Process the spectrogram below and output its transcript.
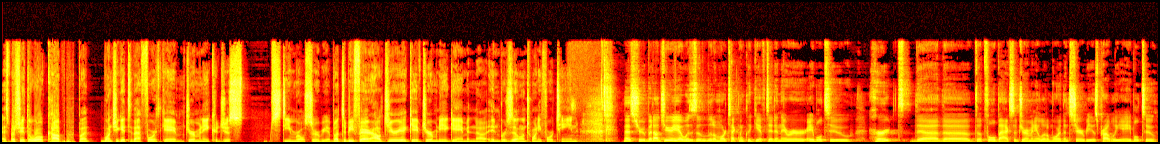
especially at the World Cup. But once you get to that fourth game, Germany could just steamroll Serbia. But to be fair, Algeria gave Germany a game in uh, in Brazil in 2014. That's true, but Algeria was a little more technically gifted, and they were able to hurt the the the fullbacks of Germany a little more than Serbia is probably able to.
